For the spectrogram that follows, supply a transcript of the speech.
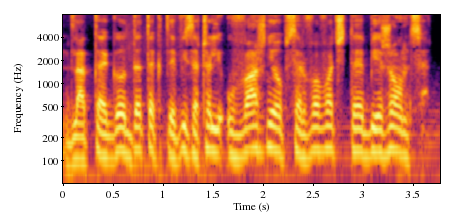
Dlatego detektywi zaczęli uważnie obserwować te bieżące.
